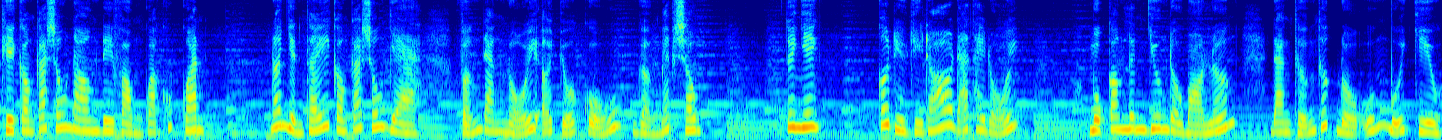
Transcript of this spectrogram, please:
Khi con cá sấu non đi vòng qua khúc quanh, nó nhìn thấy con cá sấu già vẫn đang nổi ở chỗ cũ gần mép sông. Tuy nhiên, có điều gì đó đã thay đổi. Một con linh dương đầu bò lớn đang thưởng thức đồ uống buổi chiều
